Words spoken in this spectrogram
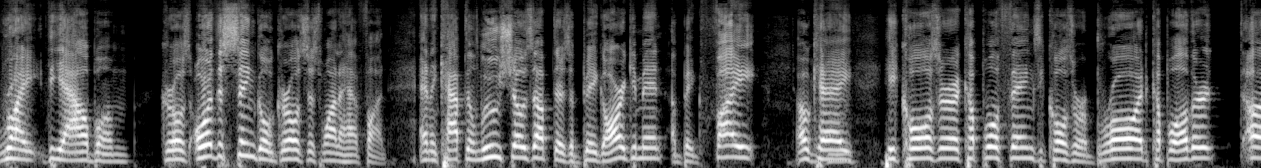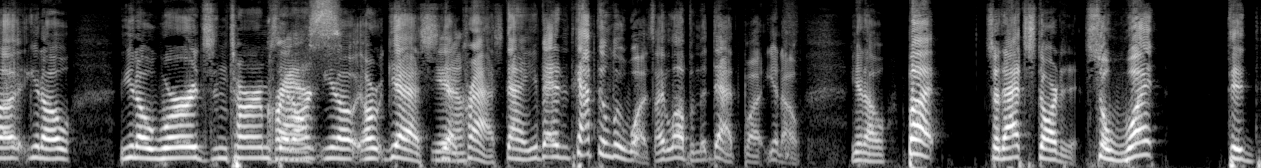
write the album Girls or the single Girls Just Want to Have Fun. And then Captain Lou shows up. There's a big argument, a big fight. Okay. He calls her a couple of things. He calls her a broad, a couple other, uh, you know, you know, words and terms that aren't, you know, or yes, yeah, Yeah. crass. Dang, Captain Lou was. I love him to death, but you know, you know, but so that started it. So what did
